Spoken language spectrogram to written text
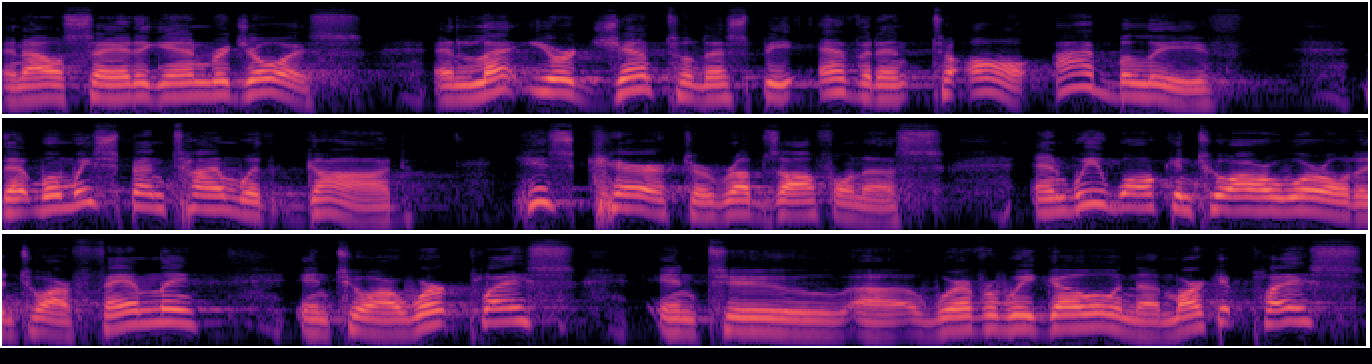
And I'll say it again rejoice. And let your gentleness be evident to all. I believe that when we spend time with God, His character rubs off on us, and we walk into our world, into our family, into our workplace, into uh, wherever we go in the marketplace.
